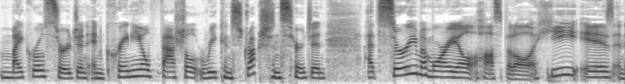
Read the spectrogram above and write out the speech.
microsurgeon and craniofacial reconstruction surgeon at Surrey Memorial Hospital. He is an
